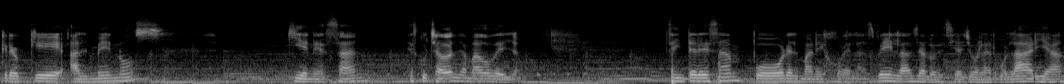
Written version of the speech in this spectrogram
Creo que al menos quienes han escuchado el llamado de ella se interesan por el manejo de las velas, ya lo decía yo, la herbolaria,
